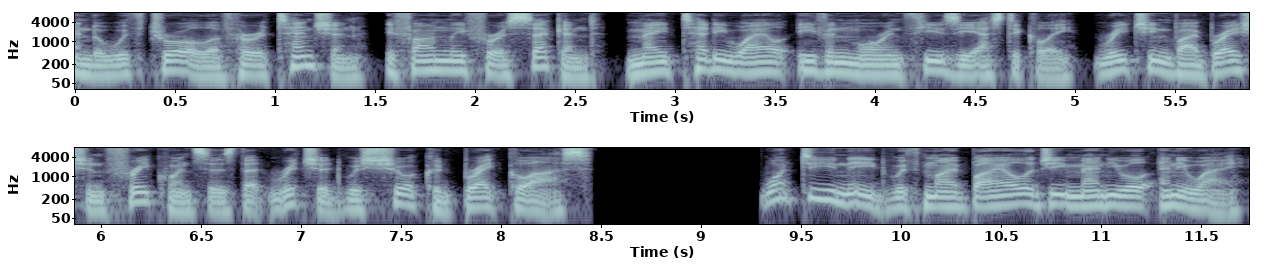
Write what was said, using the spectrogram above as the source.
and the withdrawal of her attention, if only for a second, made Teddy wail even more enthusiastically, reaching vibration frequencies that Richard was sure could break glass. What do you need with my biology manual anyway?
